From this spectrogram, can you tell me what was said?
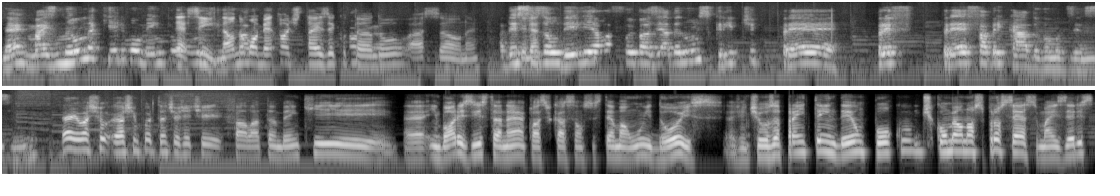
né? Mas não naquele momento. É, sim, não no momento onde está executando a ação, né? A decisão ele... dele ela foi baseada num script pré, pré pré-fabricado, vamos dizer assim. uhum. assim. É, eu acho, eu acho importante a gente falar também que, é, embora exista né, a classificação sistema 1 e 2, a gente usa para entender um pouco de como é o nosso processo, mas eles,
